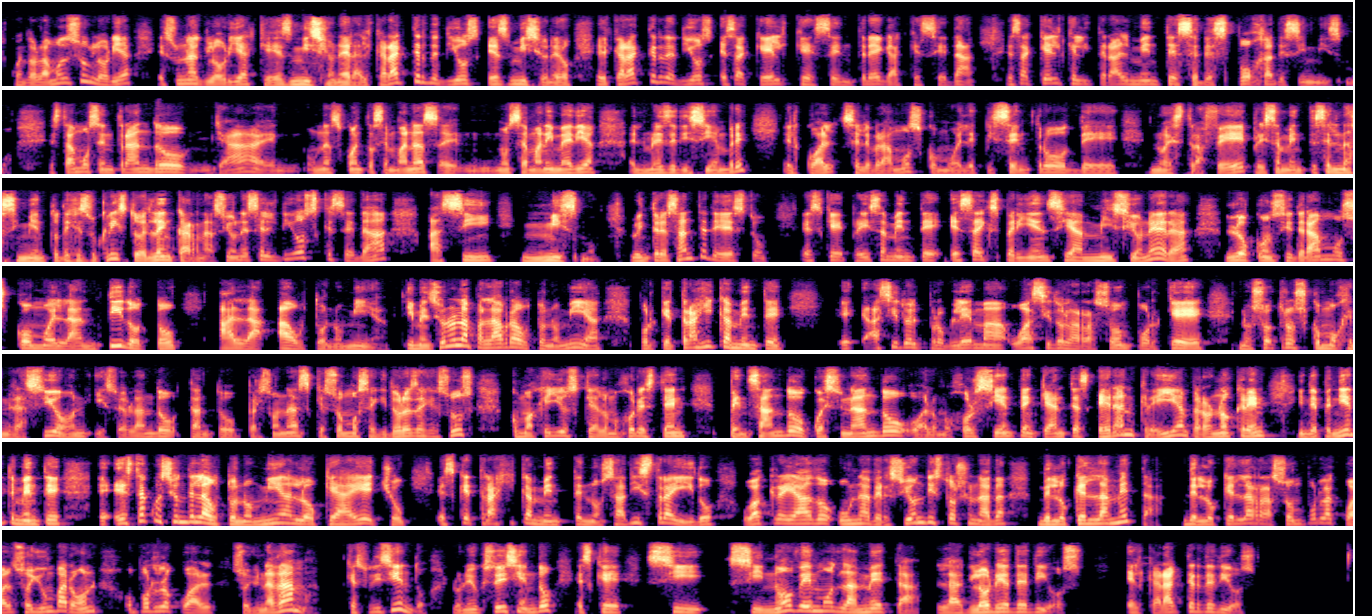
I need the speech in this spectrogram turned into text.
cuando hablamos de su gloria, es una gloria que es misionera. El carácter de Dios es misionero. El carácter de Dios es aquel que se entrega, que se da. Es aquel que literalmente se despoja de sí mismo. Estamos entrando ya en unas cuantas semanas, en una semana y media, el mes de diciembre, el cual celebramos como el epicentro de nuestra fe. Precisamente es el nacimiento de Jesucristo, es la encarnación, es el Dios que se da a sí mismo. Lo interesante de esto es que precisamente esa experiencia misionera lo consideramos como el antídoto a la autonomía. Y menciono la palabra autonomía porque trágicamente eh, ha sido el problema o ha sido la razón por qué nosotros como generación, y estoy hablando tanto personas que somos seguidores de Jesús como aquellos que a lo mejor estén pensando o cuestionando o a lo mejor sienten que antes eran, creían, pero no creen, independientemente, e, esta cuestión de la autonomía lo que ha hecho es que trágicamente nos ha distraído o ha creado una versión distorsionada de lo que es la meta, de lo que es la razón por la cual soy un varón o por lo cual soy una dama. ¿Qué estoy diciendo? Lo único que estoy diciendo es que si, si no vemos la meta, la gloria de Dios, el carácter de Dios,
